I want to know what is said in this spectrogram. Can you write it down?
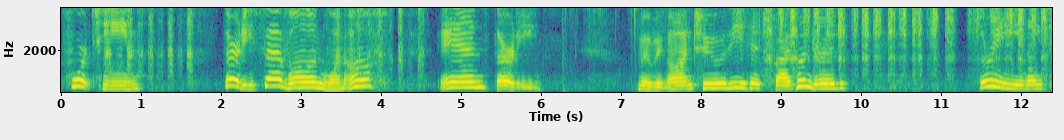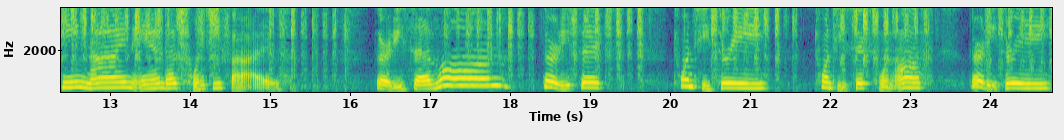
14, 37, 1 off, and 30. Moving on to the hit 500. 3, 19, 9, and a 25. 37, 36, 23, 26, one off, 33,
